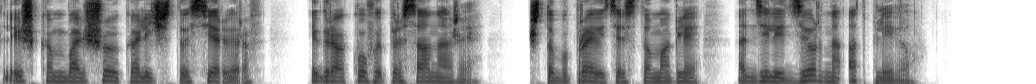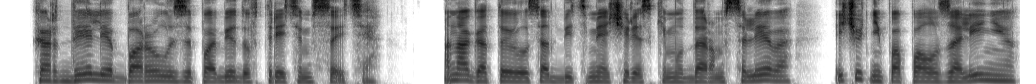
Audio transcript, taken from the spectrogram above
Слишком большое количество серверов, игроков и персонажей, чтобы правительства могли отделить зерна от плевел. Карделия боролась за победу в третьем сете. Она готовилась отбить мяч резким ударом слева и чуть не попала за линию,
